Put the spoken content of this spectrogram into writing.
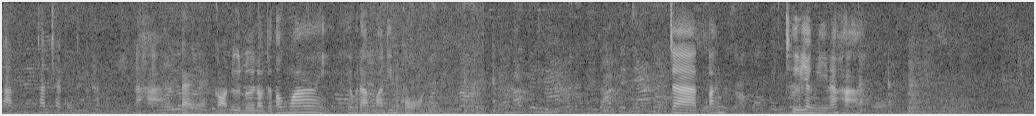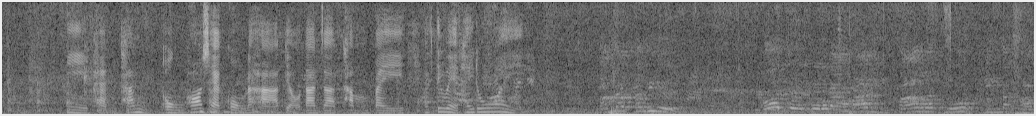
ท่านท่านชายกงทิทันนะคะ แต่ก่อนอื่นเลยเราจะต้องไหว้เทวดาฟ้าดินก่อน จะตั้งถืออย่างนี้นะคะ มี แผ่นท่านองค์พ่อแชร์กงนะคะ เดี๋ยวตาจะทำไป activate ให้ด้วย ขอเจอเทวดาฟ้าดินฟ้ารับรู้ดินนักธรรม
